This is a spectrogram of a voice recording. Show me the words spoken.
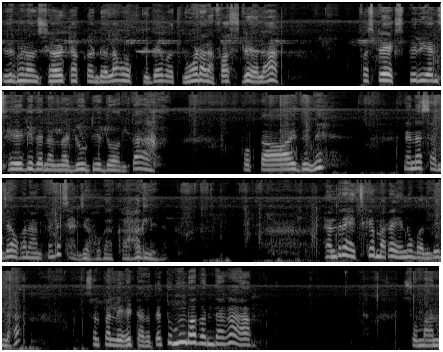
ಇದ್ರ ಮೇಲೆ ಒಂದು ಶರ್ಟ್ ಹಾಕ್ಕೊಂಡು ಎಲ್ಲ ಹೋಗ್ತಿದ್ದೆ. ಇವತ್ತು ನೋಡೋಣ ಫಸ್ಟ್ ಡೇ ಅಲ್ಲ? ಫಸ್ಟ್ ಡೇ ಎಕ್ಸ್ಪೀರಿಯೆನ್ಸ್ ಹೇಗಿದೆ ನನ್ನ ಡ್ಯೂಟಿದು ಅಂತ ಹೋಗ್ತಾ ಇದ್ದೀನಿ. ನಿನ್ನೆ ಸಂಜೆ ಹೋಗೋಣ ಅಂದ್ಕೊಂಡೆ ಸಂಜೆ ಹೋಗೋಕ್ಕಾಗಲಿಲ್ಲ ಅಂದರೆ ಹೆಚ್ಚಿಗೆ ಮರ ಏನೂ ಬಂದಿಲ್ಲ. ಸ್ವಲ್ಪ ಲೇಟ್ ಆಗುತ್ತೆ. ತುಂಬ ಬಂದಾಗ ಸುಮಾನ್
